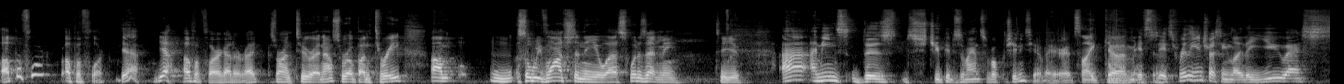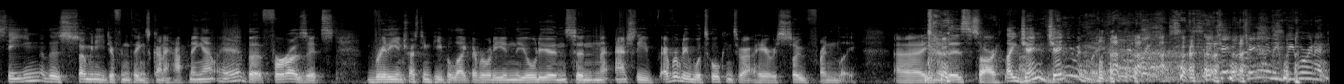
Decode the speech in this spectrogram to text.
up a floor? Up a floor. Yeah. Yeah, up a floor. I got it right because we're on two right now, so we're up on three. Um, so we've launched in the U.S. What does that mean to you? Uh, I mean, there's stupid amounts of opportunity over here. It's like um, it's it's really interesting. Like the U.S. scene, there's so many different things kind of happening out here. But for us, it's really interesting. People like everybody in the audience, and actually everybody we're talking to out here is so friendly. Uh, you know, there's Sorry. like gen- genuinely, like, like, gen- genuinely, we were in a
